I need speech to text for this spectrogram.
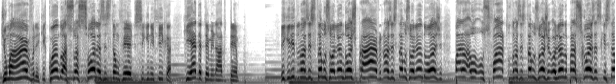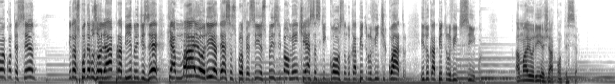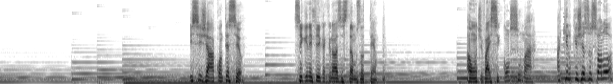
de uma árvore que, quando as suas folhas estão verdes, significa que é determinado tempo. E querido, nós estamos olhando hoje para a árvore, nós estamos olhando hoje para os fatos, nós estamos hoje olhando para as coisas que estão acontecendo. E nós podemos olhar para a Bíblia e dizer que a maioria dessas profecias, principalmente essas que constam do capítulo 24 e do capítulo 25, a maioria já aconteceu. E se já aconteceu, significa que nós estamos no tempo aonde vai se consumar aquilo que Jesus falou.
